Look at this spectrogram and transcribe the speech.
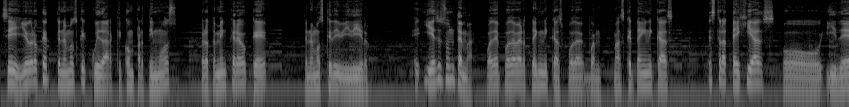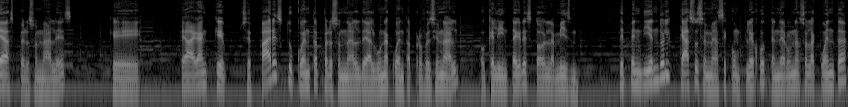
Sí, yo creo que tenemos que cuidar qué compartimos, pero también creo que tenemos que dividir. E, y ese es un tema. Puede, puede haber técnicas, puede, bueno, más que técnicas, estrategias o ideas personales que te hagan que separes tu cuenta personal de alguna cuenta profesional o que le integres todo en la misma. Dependiendo el caso se me hace complejo tener una sola cuenta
